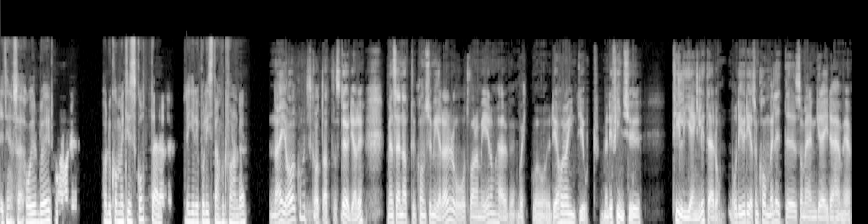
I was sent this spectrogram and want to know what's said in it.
Lite så här. Och då är frågan, har du, har du kommit till skott där eller? Ligger det på listan fortfarande? Nej, jag har kommit till skott att stödja det. Men sen att konsumera det då och att vara med i de här veckorna, det har jag inte gjort. Men det finns ju tillgängligt där då. Och det är ju det som kommer lite som en grej det här med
